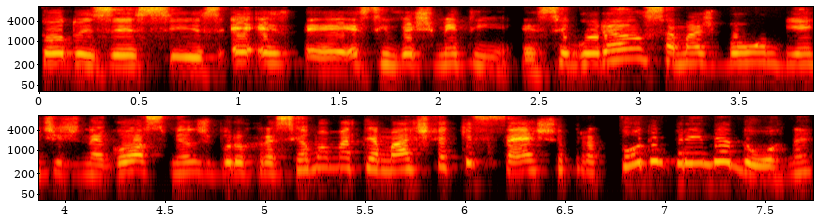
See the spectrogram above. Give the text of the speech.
todos esses é, é, é, esse investimento em segurança, mais bom ambiente de negócio, menos burocracia, é uma matemática que fecha para todo empreendedor, né?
